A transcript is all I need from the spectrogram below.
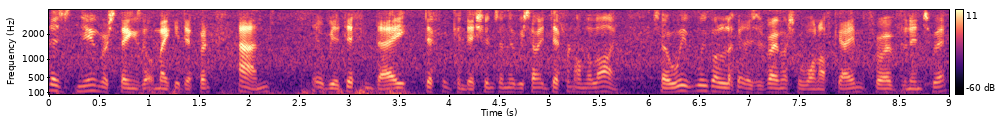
there's numerous things that will make it different, and it'll be a different day, different conditions, and there'll be something different on the line. So we, we've got to look at this as very much a one-off game, throw everything into it,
